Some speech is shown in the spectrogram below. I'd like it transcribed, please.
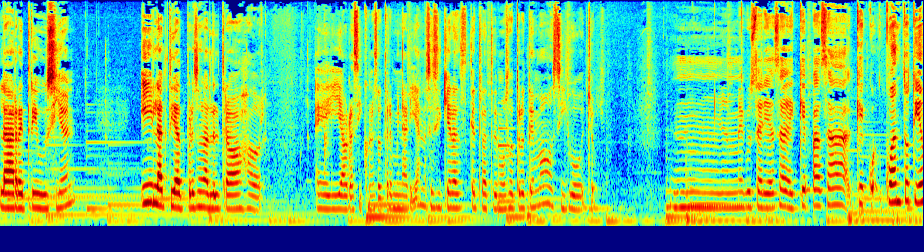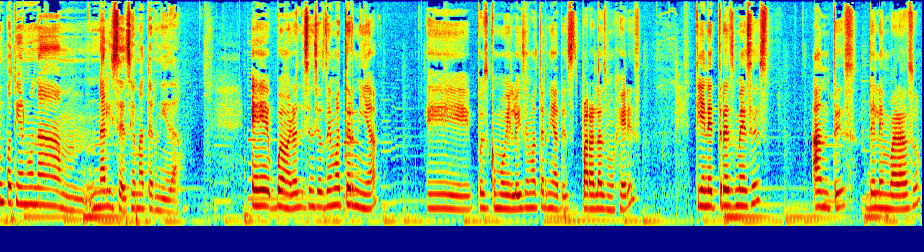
la retribución y la actividad personal del trabajador. Eh, y ahora sí, con eso terminaría. No sé si quieras que tratemos otro tema o sigo yo. Mm, me gustaría saber qué pasa, qué, cuánto tiempo tiene una, una licencia de maternidad. Eh, bueno, las licencias de maternidad, eh, pues como bien lo dice, maternidad es para las mujeres. Tiene tres meses antes del embarazo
